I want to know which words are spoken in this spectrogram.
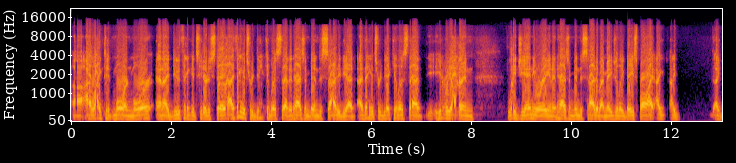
uh, I liked it more and more. And I do think it's here to stay. I think it's ridiculous that it hasn't been decided yet. I think it's ridiculous that here we are in late January and it hasn't been decided by Major League Baseball. I, I, I, I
